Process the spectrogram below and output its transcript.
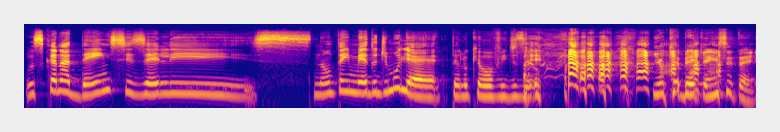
os canadenses, eles não têm medo de mulher, pelo que eu ouvi dizer. e o quebequense tem?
